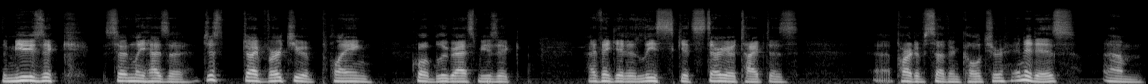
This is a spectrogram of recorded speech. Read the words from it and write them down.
the music certainly has a just by virtue of playing quote bluegrass music. I think it at least gets stereotyped as uh, part of Southern culture, and it is. Um,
